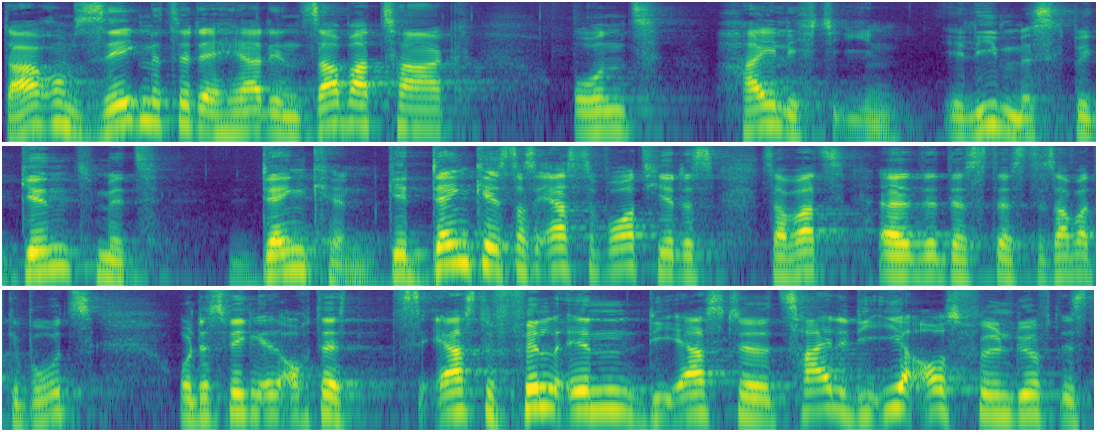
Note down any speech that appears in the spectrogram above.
Darum segnete der Herr den Sabbattag und heiligte ihn. Ihr Lieben, es beginnt mit Denken. Gedenke ist das erste Wort hier des, Sabbats, äh, des, des, des Sabbatgebots. Und deswegen auch das erste Fill-in, die erste Zeile, die ihr ausfüllen dürft, ist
